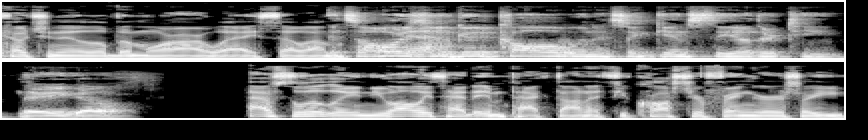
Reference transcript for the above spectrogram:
coaching it a little bit more our way. So, um, it's always yeah. a good call when it's against the other team. There you go. Absolutely. And you always had impact on it. If you cross your fingers or you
